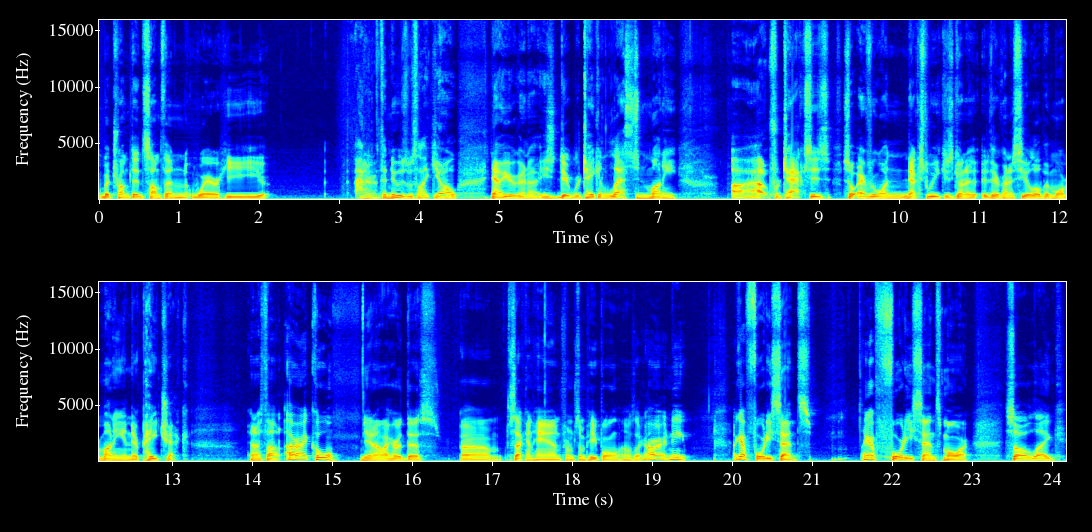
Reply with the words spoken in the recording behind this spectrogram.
But Trump did something where he I don't know. The news was like, "Yo, now you're gonna we're taking less in money uh, out for taxes, so everyone next week is gonna they're gonna see a little bit more money in their paycheck." And I thought, "All right, cool." You know, I heard this um, secondhand from some people. I was like, "All right, neat." I got forty cents. I got forty cents more. So like,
